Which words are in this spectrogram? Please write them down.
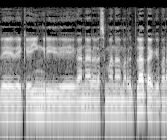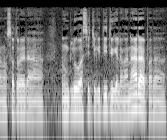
de, que Ingrid ganara la semana de Mar del Plata, que para nosotros era un club así chiquitito y que lo ganara, para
